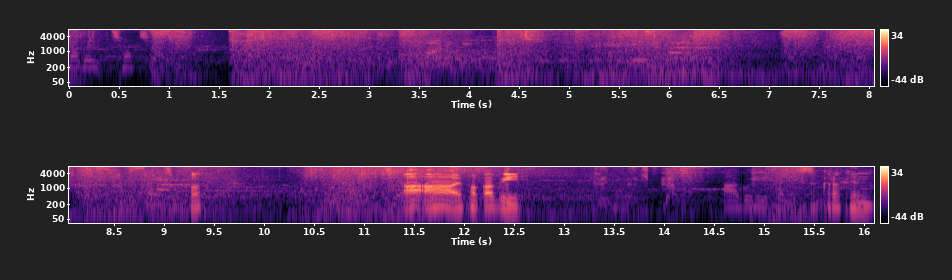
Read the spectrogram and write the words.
적을 처치했습니다. 컷? 아, 아, 알파 까비. 아군이. 크라켄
